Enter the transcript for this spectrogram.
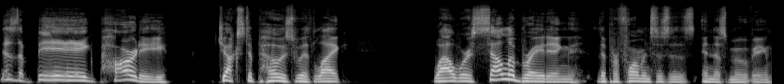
this is a big party juxtaposed with like, while we're celebrating the performances in this movie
